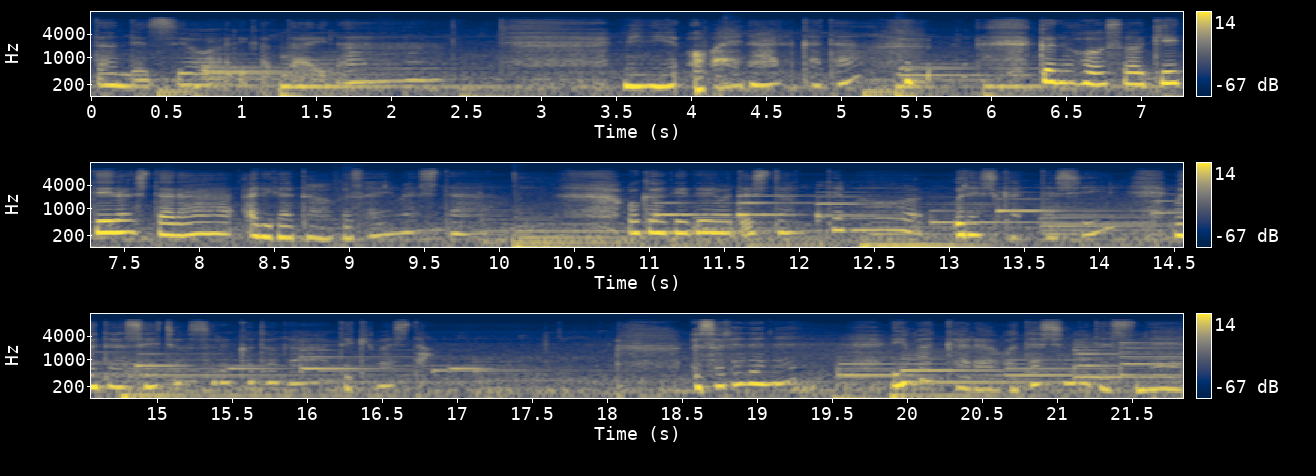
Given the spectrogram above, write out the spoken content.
たんですよ。ありがたいな。身に覚えのある方。この放送を聞いていらしたらありがとうございました。おかげで私とっても嬉しかったしまた成長することができました。それでね今から私もですね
